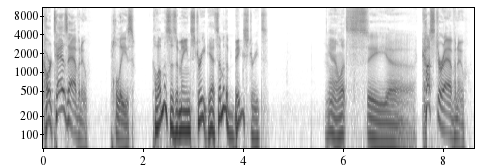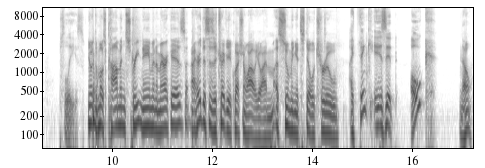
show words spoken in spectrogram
Cortez Avenue, please. Columbus is a main street. Yeah, some of the big streets. Yeah, let's see. Uh, Custer Avenue, please. You know what the most common street name in America is? I heard this is a trivia question a while ago. I'm assuming it's still true. I think, is it Oak? No.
